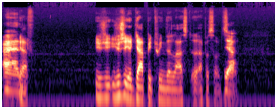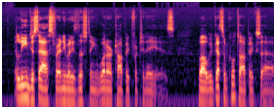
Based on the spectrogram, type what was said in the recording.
and yeah. Usually, usually a gap between the last uh, episodes. Yeah. Aline just asked for anybody's listening what our topic for today is. Well, we've got some cool topics. Uh,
